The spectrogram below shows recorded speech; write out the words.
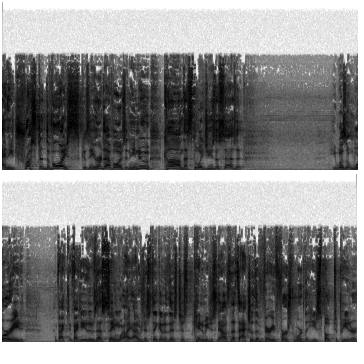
and he trusted the voice because he heard that voice and he knew, come, that's the way Jesus says it. He wasn't worried. In fact, in fact, it was that same word. I, I, was just thinking of this, just came to me just now. That's actually the very first word that he spoke to Peter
